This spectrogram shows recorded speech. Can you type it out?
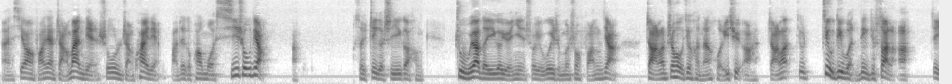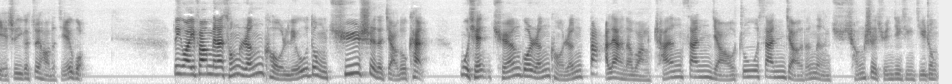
哎，希望房价涨慢点，收入涨快点，把这个泡沫吸收掉啊。所以这个是一个很。主要的一个原因，所以为什么说房价涨了之后就很难回去啊？涨了就就地稳定就算了啊，这也是一个最好的结果。另外一方面呢，从人口流动趋势的角度看，目前全国人口仍大量的往长三角、珠三角等等城市群进行集中，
